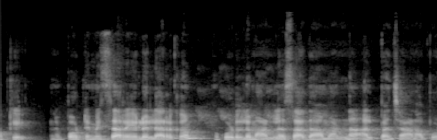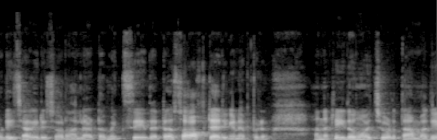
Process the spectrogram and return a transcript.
ഓക്കെ. പൊട്ടി മിക്സ് അറിയാമല്ലോ എല്ലാവർക്കും. കൂടുതൽ മണ്ണിൽ സദാ മണ്ണ് അല്പം ചാണകപ്പൊടി ചകിരിച്ചോറ് നല്ലതായിട്ട് മിക്സ് ചെയ്തിട്ട് സോഫ്റ്റ് ആയിരിക്കണം എപ്പോഴും. എന്നിട്ട് ഇതൊന്ന് വെച്ച് കൊടുത്താൽ മതി.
